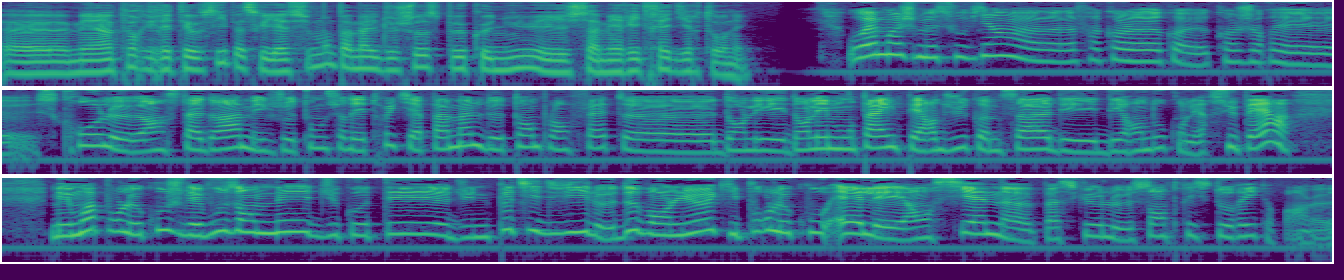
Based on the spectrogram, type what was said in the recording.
euh, mais un peu regretté aussi parce qu'il y a sûrement pas mal de choses peu connues et ça mériterait d'y retourner. Ouais, moi je me souviens, euh, enfin quand, quand, quand je scroll Instagram et que je tombe sur des trucs, il y a pas mal de temples en fait dans, les, dans les montagnes perdues comme ça, des, des randos qui ont l'air super. Mais moi pour le coup, je vais vous emmener du côté d'une petite ville de banlieue qui pour le coup, elle est ancienne parce que le centre historique, enfin le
